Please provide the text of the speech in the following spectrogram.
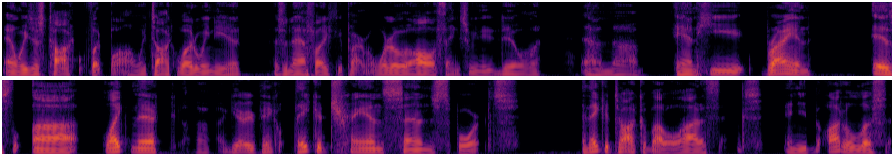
and we just talked football and we talked what do we need as an athletic department, what are all the things we need to do, and uh, and he Brian is uh, like Nick, uh, Gary Pinkel, they could transcend sports and they could talk about a lot of things and you ought to listen.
